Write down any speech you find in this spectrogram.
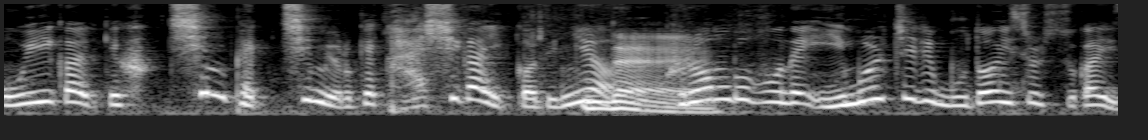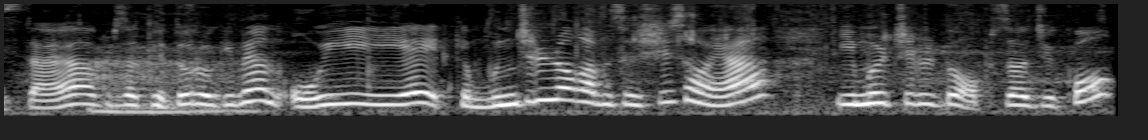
오이가 이렇게 흑침, 백침 이렇게 가시가 있거든요. 네. 그런 부분에 이물질이 묻어 있을 수가 있어요. 그래서 되도록이면 오이에 이렇게 문질러 가면서 씻어야 이물질도 없어지고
